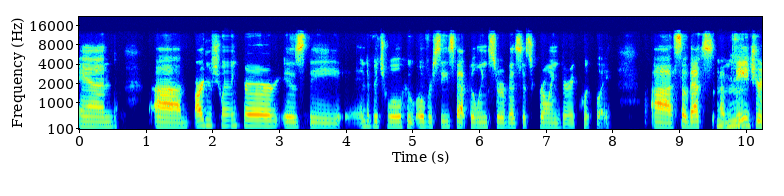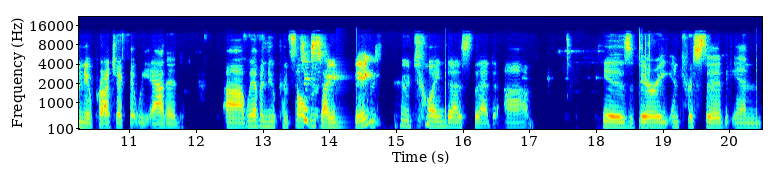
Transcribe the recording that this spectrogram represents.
and um, Arden Schwenker is the individual who oversees that billing service. It's growing very quickly. Uh, so that's mm-hmm. a major new project that we added. Uh, we have a new consultant that's exciting. Who, who joined us that um, is very interested in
